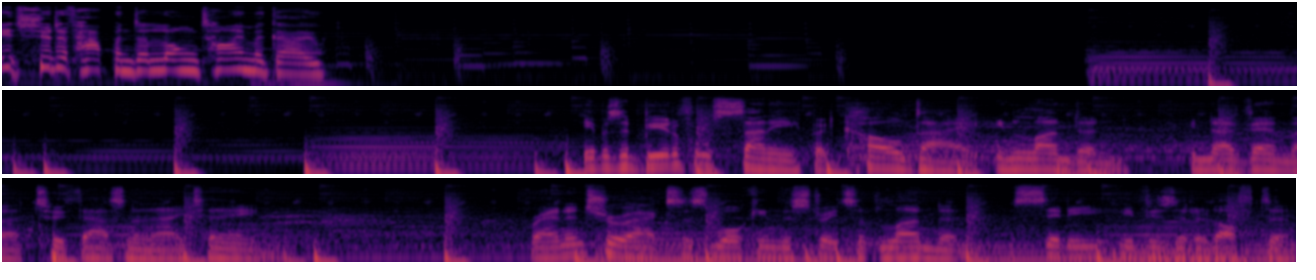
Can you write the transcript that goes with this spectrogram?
it should have happened a long time ago. It was a beautiful sunny but cold day in London in November 2018. Brandon Truaxe is walking the streets of London, a city he visited often,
